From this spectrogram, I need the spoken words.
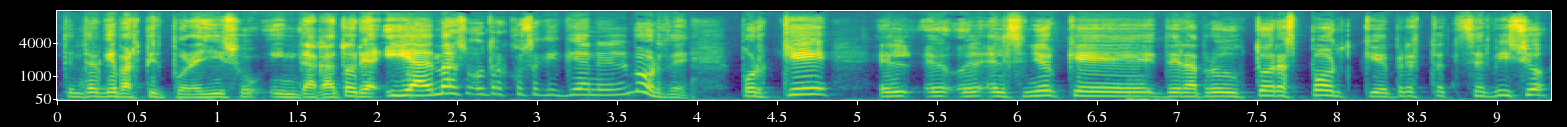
tendrá que partir por allí su indagatoria. Y además otras cosas que quedan en el borde. ¿Por qué el, el, señor que de la productora Sport que presta este servicio,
